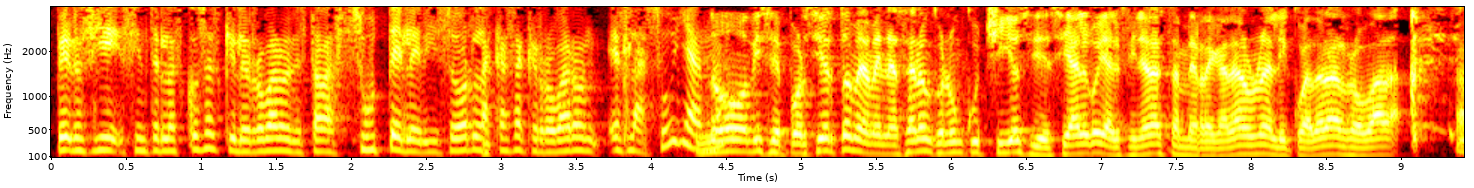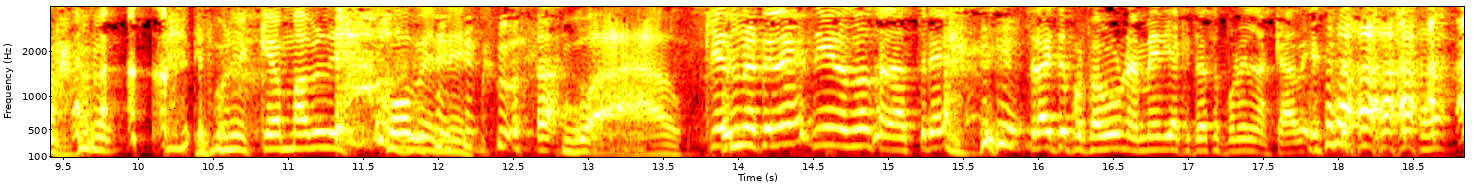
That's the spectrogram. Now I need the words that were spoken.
Pero si, si entre las cosas que le robaron estaba su televisor, la casa que robaron es la suya, ¿no? No, dice, por cierto, me amenazaron con un cuchillo si decía algo y al final hasta me regalaron una licuadora robada. y pone, qué amables jóvenes. wow. ¿Quieres una tele? Sí, nos vemos a las tres. Tráete por favor una media que te vas a poner en la cabeza.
